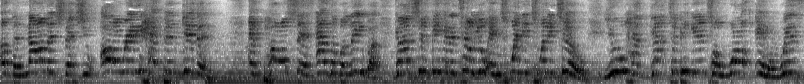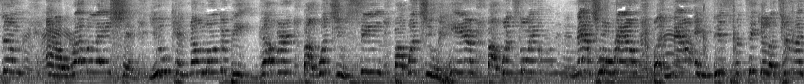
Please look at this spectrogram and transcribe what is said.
of the knowledge that you already have been given. And Paul says, as a believer, God should be here to tell you in 2022, you have got to begin to walk in wisdom and a revelation. You can no longer be governed by what you see, by what you hear, by what's going on the natural realm. But now, in this particular time,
